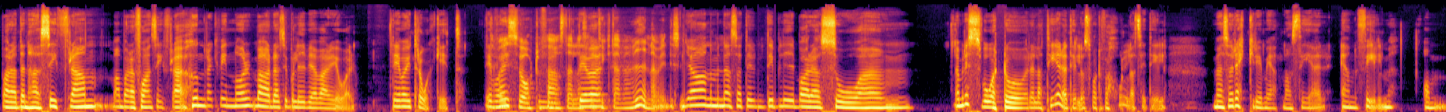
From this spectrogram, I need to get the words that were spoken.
Bara den här siffran, man bara får en siffra. 100 kvinnor mördas i Bolivia varje år. Det var ju tråkigt. Det var, ju svårt att föreställa sig, var, tyckte även vi när vi diskuterade. Ja, men alltså att det, det blir bara så... Um, ja, men det är svårt att relatera till och svårt att förhålla sig till. Men så räcker det med att man ser en film om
